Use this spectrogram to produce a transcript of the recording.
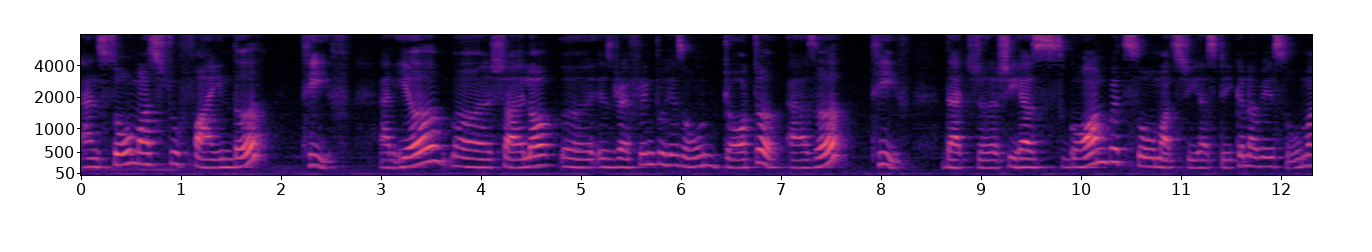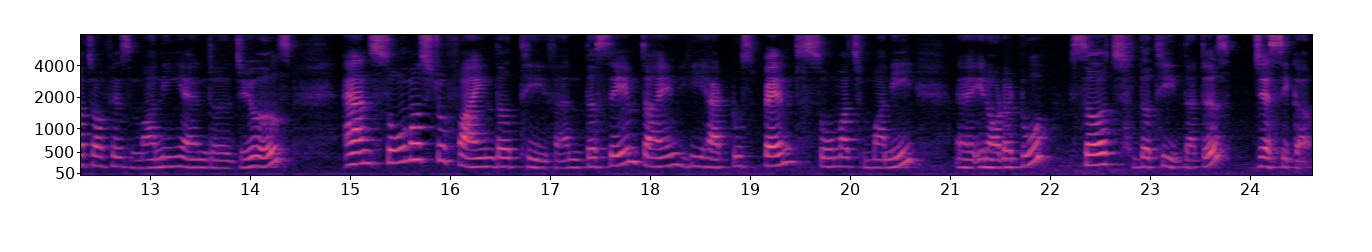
and so much to find the thief. And here uh, Shylock uh, is referring to his own daughter as a thief. That uh, she has gone with so much. She has taken away so much of his money and uh, jewels and so much to find the thief and the same time he had to spend so much money uh, in order to search the thief that is Jessica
